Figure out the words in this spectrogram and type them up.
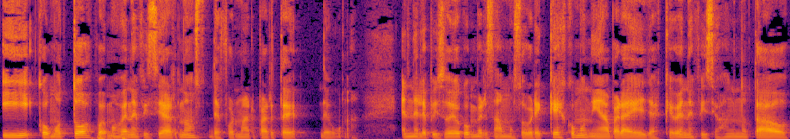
y cómo todos podemos beneficiarnos de formar parte de una. En el episodio conversamos sobre qué es comunidad para ellas, qué beneficios han notado,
